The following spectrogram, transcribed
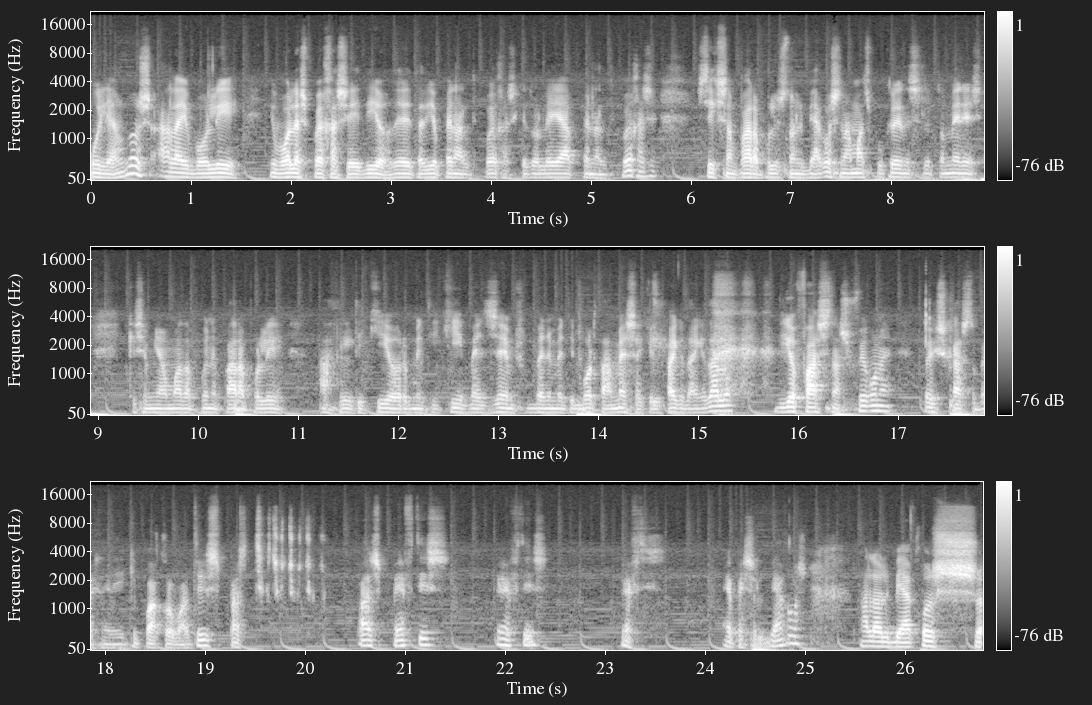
William Ross, αλλά οι, βολοί, οι βολές που έχασε οι δύο, δηλαδή τα δύο πέναλτι που έχασε και το lay-up πέναλτι που έχασε, στήχησαν πάρα πολύ στον Ολυμπιακό σε ένα μάτσο που κρίνεται σε λεπτομέρειες και σε μια ομάδα που είναι πάρα πολύ αθλητική, ορμητική, με James που μπαίνει με την πόρτα μέσα κλπ. Και, και, και άλλο. Δύο φάσεις να σου φύγουν, το έχεις χάσει το παιχνίδι. Εκεί που ακροβατείς, πας, τσικ, τσικ, τσικ, τσικ, πας πέφτεις, πέφτεις, πέφτεις. έπεσε ο Ολυμπιακός. Αλλά ο Ολυμπιακός, ε,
